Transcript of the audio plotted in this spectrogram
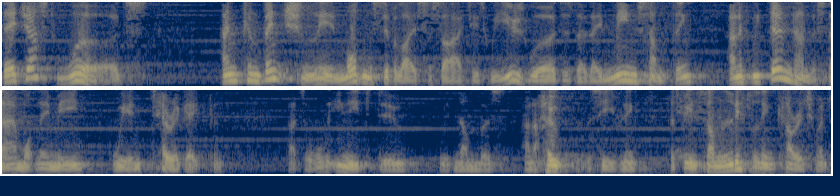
They're just words and conventionally, in modern civilized societies, we use words as though they mean something, and if we don't understand what they mean, we interrogate them. That's all that you need to do with numbers, and I hope that this evening has been some little encouragement.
